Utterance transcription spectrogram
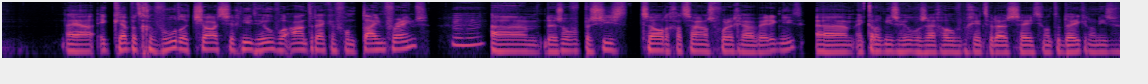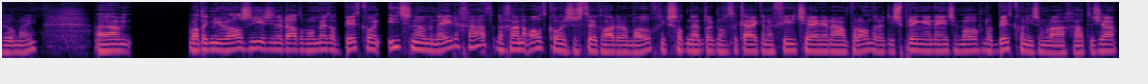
Nou ja, ik heb het gevoel dat charts zich niet heel veel aantrekken van timeframes. Mhm. Ehm, dus of het precies hetzelfde gaat zijn als vorig jaar, weet ik niet. Ehm, ik kan ook niet zo heel veel zeggen over begin 2017, want toen deed ik er nog niet zoveel mee. Ehm, wat ik nu wel zie is inderdaad op het moment dat Bitcoin iets naar beneden gaat, dan gaan de altcoins een stuk harder omhoog. Ik zat net ook nog te kijken naar VeChain en naar een paar andere. Die springen ineens omhoog omdat Bitcoin iets omlaag gaat. Dus ja.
